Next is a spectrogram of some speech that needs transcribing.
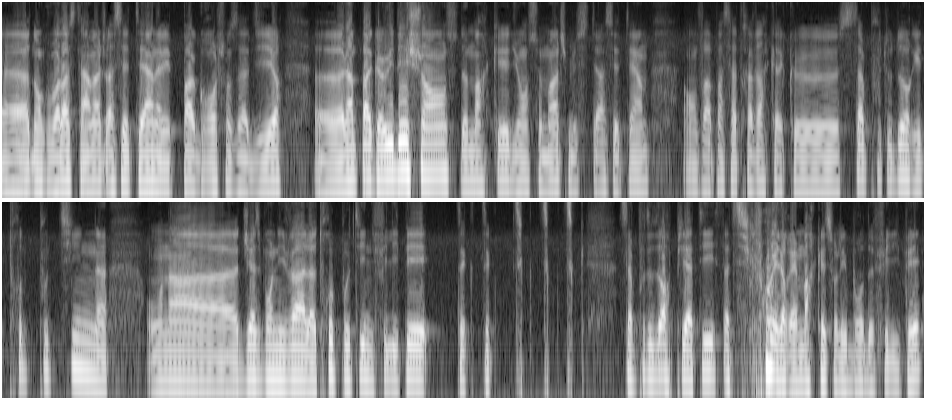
Euh, donc voilà, c'était un match assez terne, il n'y avait pas grand chose à dire. Euh, L'impact a eu des chances de marquer durant ce match, mais c'était assez terne. On va passer à travers quelques Saputo d'or et trop de Poutine. On a Jazz Bonival, trop de Poutine, Philippe, tic, tic. Saputo d'or, Piatti, statistiquement il aurait marqué sur les bourds de Philippe.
